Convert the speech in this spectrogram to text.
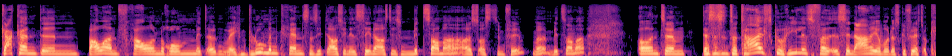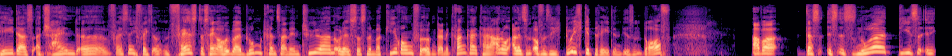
gackernden Bauernfrauen rum mit irgendwelchen Blumenkränzen. Sieht aus wie eine Szene aus diesem Midsommer, aus, aus dem Film, ne? Midsommer. Und ähm, das ist ein total skurriles Szenario, wo du das Gefühl hast, okay, da ist anscheinend, äh, weiß nicht, vielleicht irgendein Fest, das hängen auch überall Blumenkränze an den Türen oder ist das eine Markierung für irgendeine Krankheit, keine Ahnung. Alle sind offensichtlich durchgedreht in diesem Dorf. Aber das es ist nur diese, äh,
